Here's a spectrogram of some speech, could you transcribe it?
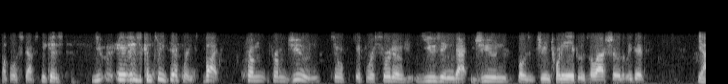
a couple of steps because you, it is a complete difference. But from from June, so if we're sort of using that June, what was it, June 28th It was the last show that we did. Yeah.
